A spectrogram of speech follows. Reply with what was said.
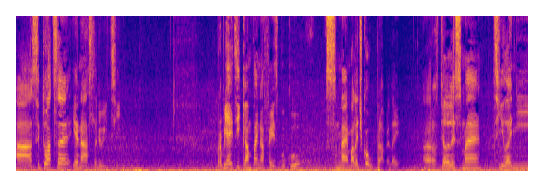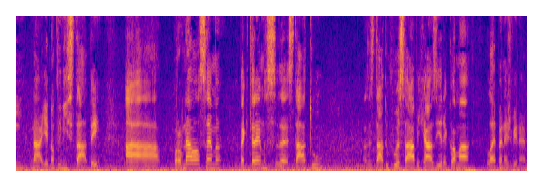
a situace je následující. Probíhající kampaň na Facebooku jsme maličko upravili. Rozdělili jsme cílení na jednotlivý státy a porovnával jsem, ve kterém ze států ze států USA vychází reklama lépe než v jiném.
